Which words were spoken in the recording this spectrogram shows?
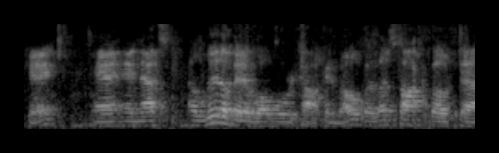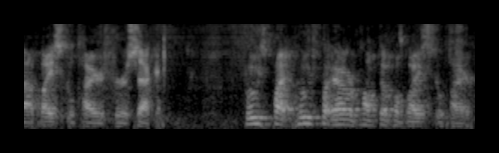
okay? And, and that's a little bit of what we're talking about, but let's talk about uh, bicycle tires for a second. Who's, who's ever pumped up a bicycle tire?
